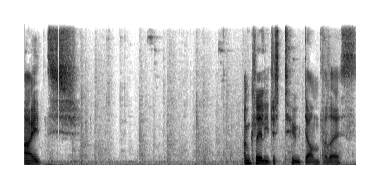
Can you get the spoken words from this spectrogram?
I. I'm clearly just too dumb for this.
